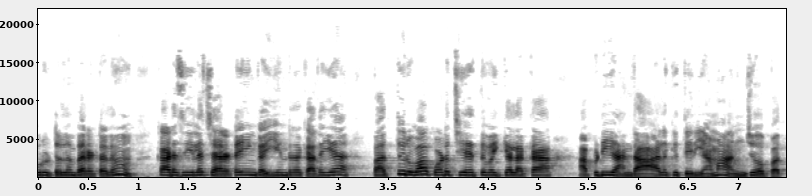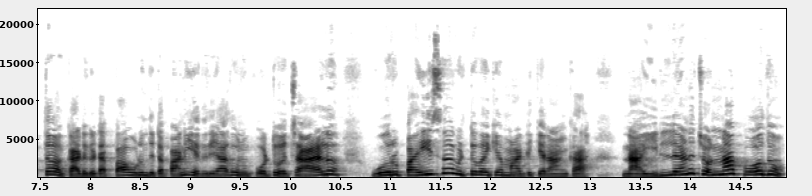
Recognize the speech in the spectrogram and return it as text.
உருட்டலும் பெரட்டலும்? கடைசியில் சிரட்டையும் கையின்ற கதையை பத்து ரூபா கூட சேர்த்து வைக்கலக்கா. அப்படி அந்த ஆளுக்கு தெரியாமல் அஞ்சோ பத்தோ கடுகு டப்பா உளுந்து டப்பான்னு எதையாவது ஒன்று போட்டு வச்சாலும் ஒரு பைசா விட்டு வைக்க மாட்டேங்கிறாங்க்கா நான் இல்லைன்னு சொன்னால் போதும்.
